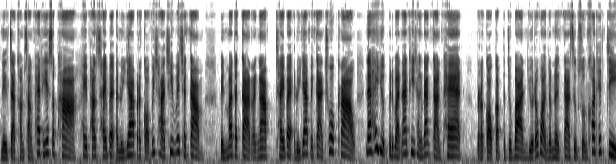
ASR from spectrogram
เนื่องจากคำสั่งแพทยสภา ให้พักใช้ใบอนุญาตประกอบวิชาชีพเวชกรรม เป็นมาตรการระงับ ใช้ใบอนุญาตเป็นการชั่วคราว และให้หยุดปฏิบัติหน้าที่ทางด้านการแพทย์ประกอบกับปัจจุบันอยู่ระหว่างดำเนินการสืบสวนข้อเท็จจริง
